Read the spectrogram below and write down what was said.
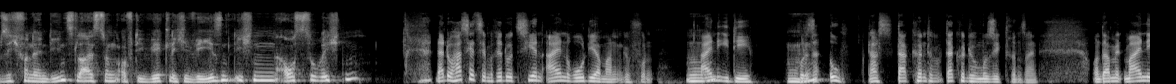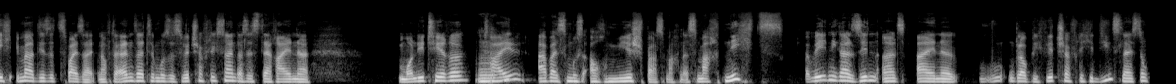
sich von den Dienstleistungen auf die wirklich wesentlichen auszurichten? Na, du hast jetzt im Reduzieren einen Rohdiamanten gefunden. Mhm. Eine Idee. Mhm. Wo du sagst, oh, das, da könnte, da könnte Musik drin sein. Und damit meine ich immer diese zwei Seiten. Auf der einen Seite muss es wirtschaftlich sein, das ist der reine monetäre mhm. Teil, aber es muss auch mir Spaß machen. Es macht nichts weniger Sinn als eine unglaublich wirtschaftliche Dienstleistung,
